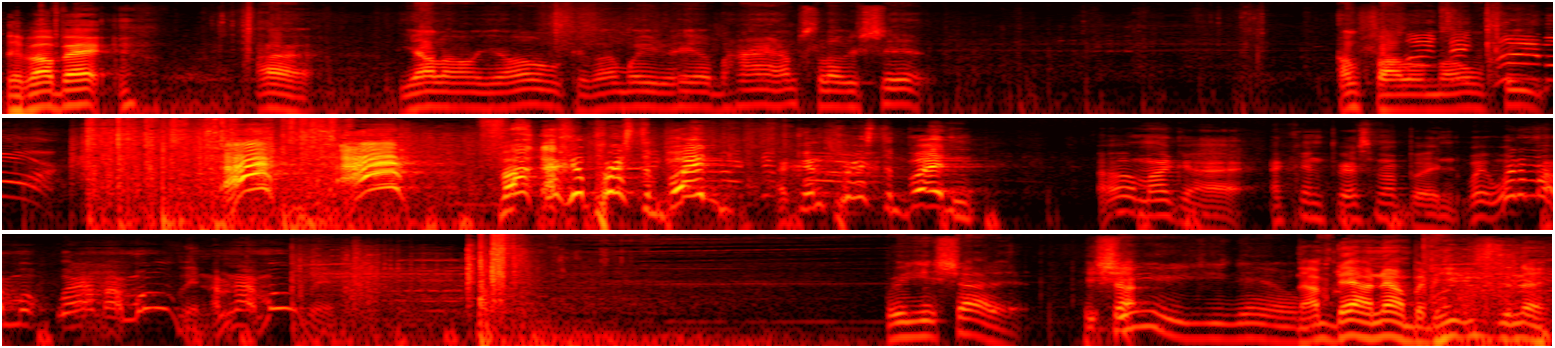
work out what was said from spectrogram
They about back. All right, y'all on your own because I'm way the hell behind. I'm slow as shit. I'm following my own feet. Ah! Ah! Fuck! I couldn't press the button. I couldn't press the button. Oh my god! I couldn't press my button. Wait, what am I? Where am I moving? I'm not moving. Where you get shot at? He shot- You, you damn. I'm down now, but he's in there.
